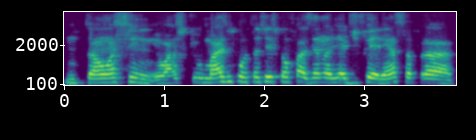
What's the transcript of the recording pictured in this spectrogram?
Então, assim, eu acho que o mais importante eles estão fazendo ali a diferença para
